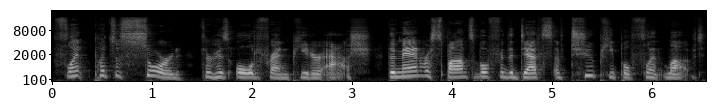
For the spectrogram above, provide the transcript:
Flint puts a sword through his old friend Peter Ash, the man responsible for the deaths of two people Flint loved.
